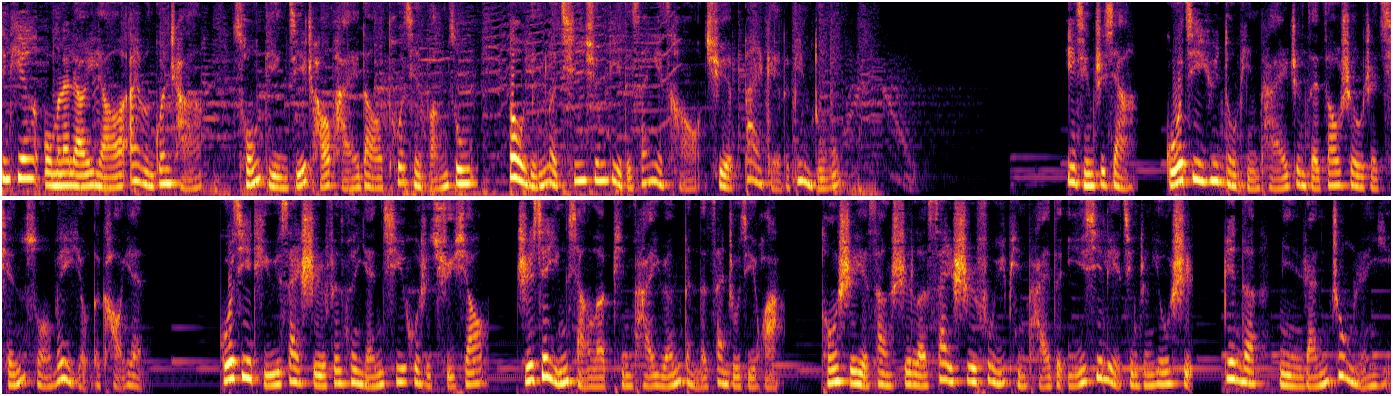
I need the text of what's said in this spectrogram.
今天我们来聊一聊艾问观察，从顶级潮牌到拖欠房租，斗赢了亲兄弟的三叶草，却败给了病毒。疫情之下，国际运动品牌正在遭受着前所未有的考验，国际体育赛事纷纷延期或是取消，直接影响了品牌原本的赞助计划，同时也丧失了赛事赋予品牌的一系列竞争优势，变得泯然众人矣。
